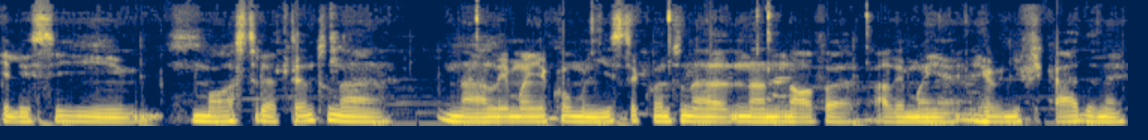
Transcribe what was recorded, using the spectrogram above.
ele se mostra tanto na, na Alemanha comunista quanto na, na nova Alemanha reunificada, né?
